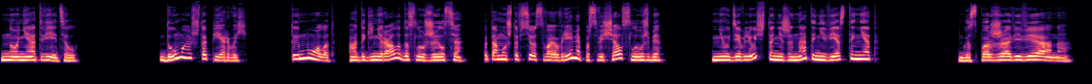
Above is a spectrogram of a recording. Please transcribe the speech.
но не ответил. «Думаю, что первый. Ты молод, а до генерала дослужился, потому что все свое время посвящал службе. Не удивлюсь, что ни женат и невесты нет». «Госпожа Вивиана!»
